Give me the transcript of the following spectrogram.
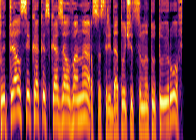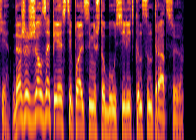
Пытался, как и сказал Ванар, сосредоточиться на татуировке, даже сжал запястье пальцами, чтобы усилить концентрацию.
